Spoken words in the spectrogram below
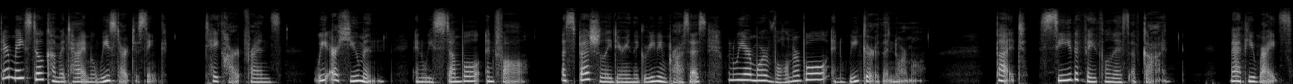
there may still come a time when we start to sink. Take heart, friends. We are human and we stumble and fall, especially during the grieving process when we are more vulnerable and weaker than normal. But see the faithfulness of God. Matthew writes,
